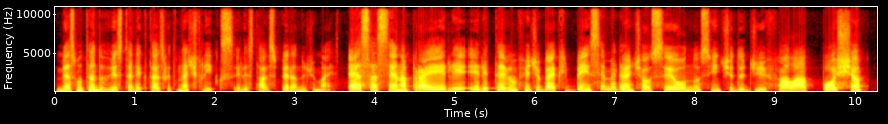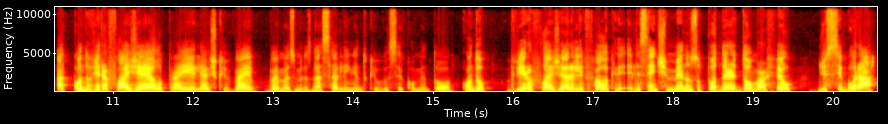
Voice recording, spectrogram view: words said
Mesmo tendo visto ali que tava escrito Netflix, ele estava esperando demais. Essa cena para ele, ele teve um feedback bem semelhante ao seu, no sentido de falar, poxa, a, quando vira flagelo para ele, acho que vai, vai mais ou menos nessa linha do que você comentou. Quando vira o flagelo, ele falou que ele sente menos o poder do Morfeu de segurar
